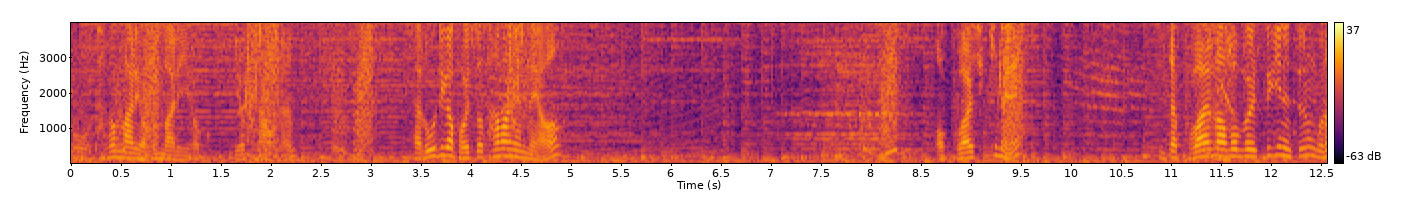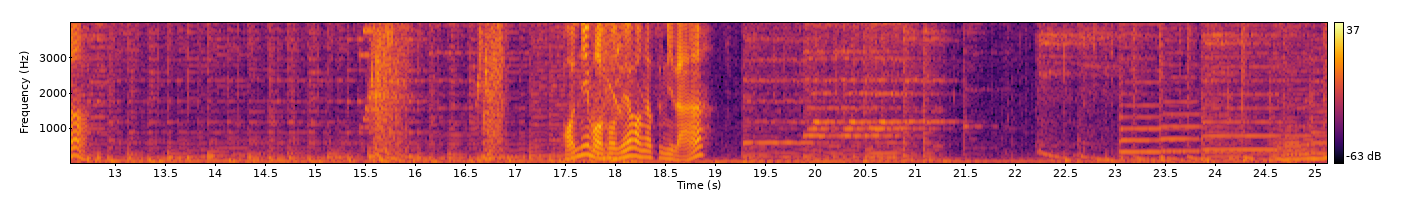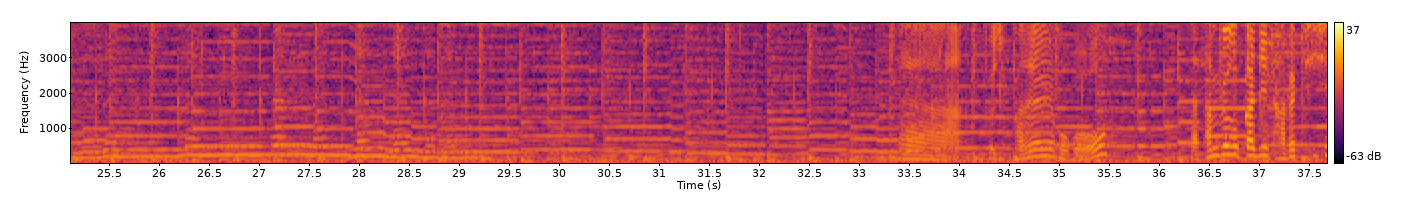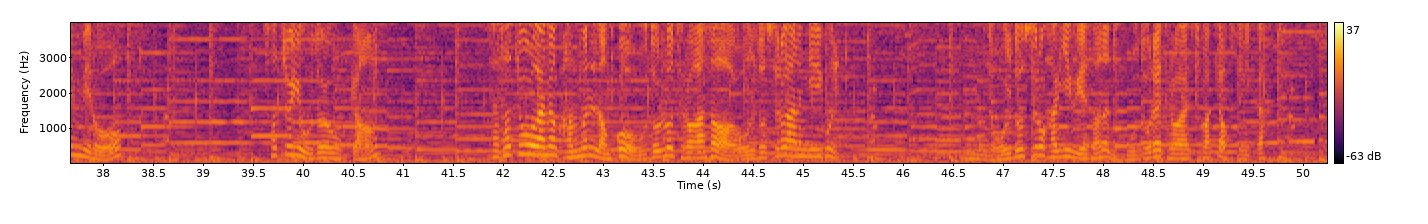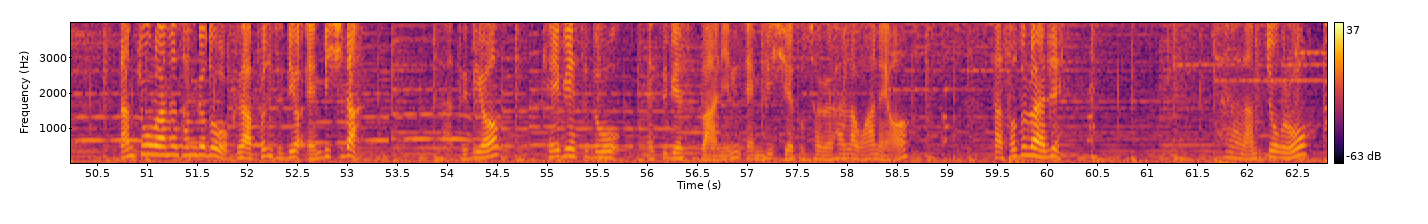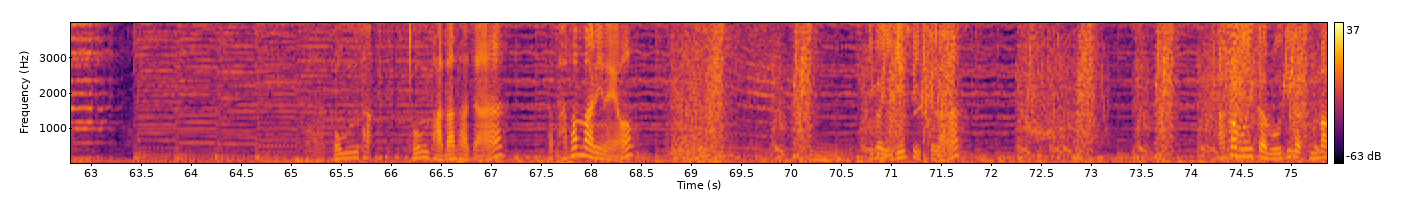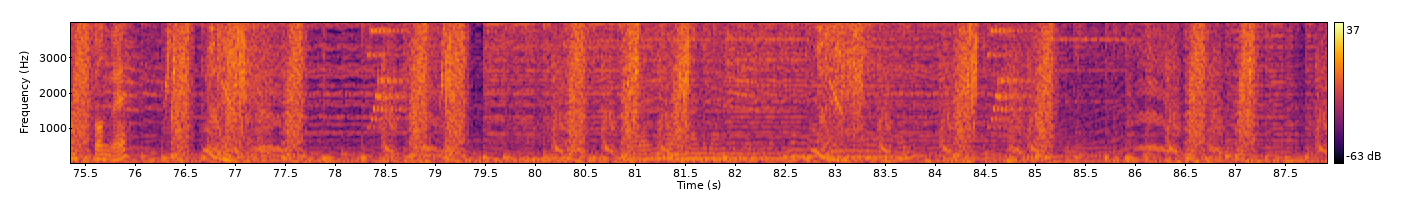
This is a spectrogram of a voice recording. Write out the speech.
뭐 다섯 마리 여섯 마리 이렇게, 이렇게 나오면. 자 로디가 벌써 사망했네요 어 부활시키네. 진짜 부활 마법을 쓰기는 쓰는구나. 번님 어서오세요. 반갑습니다. 자 표지판을 보고. 자 3교도까지 470미로 서쪽이 우돌 국경. 자 서쪽으로 가면 관문을 넘고 우돌로 들어가서 올도스로 가는 길이군. 음, 올도스로 가기 위해서는 우돌에 들어갈 수밖에 없으니까. 남쪽으로 가면 3교도 그 앞은 드디어 MBC다. 자 드디어 KBS도 SBS도 아닌 MBC에 도착을 하려고 하네요. 자 서둘러야지. 자 남쪽으로. 자 돔사 돔바다 사자. 자 다섯 마리네요. 음, 이거 이길 수 있을라나? 아까 보니까 로디가 금방 죽던데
